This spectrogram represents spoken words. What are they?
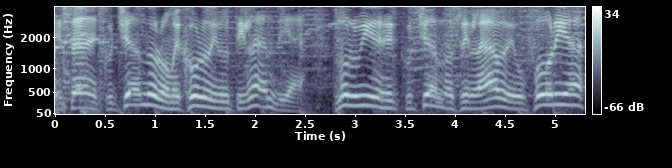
Estás escuchando lo mejor de Nutilandia. No olvides escucharnos en la app de Euforia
